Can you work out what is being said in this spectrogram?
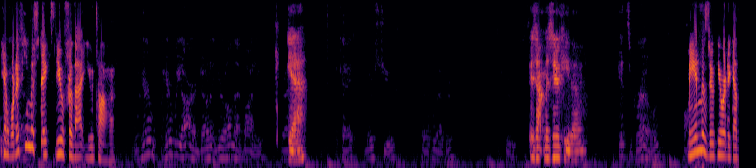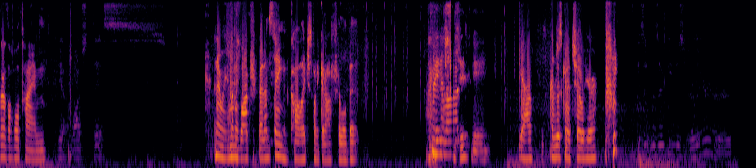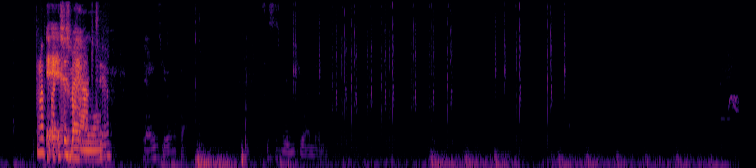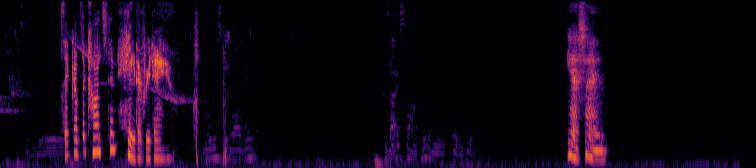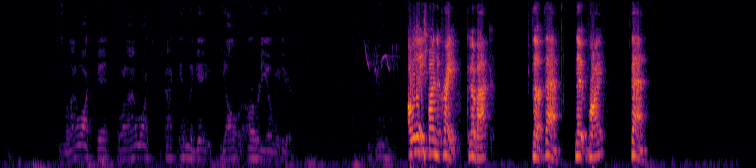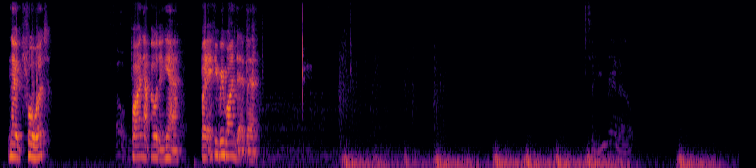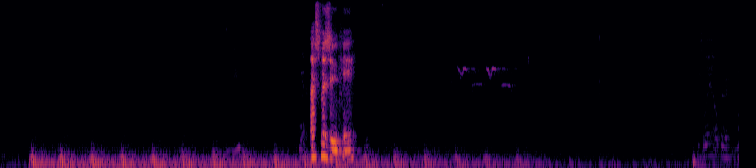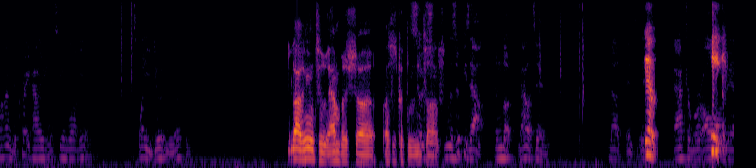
Yeah, we what if he mistakes you for that Utah? Well, here, here we are, Donut. You're on that body, right? Yeah. Okay. There's Juke or whoever. Here's, Is that Mizuki though? It's grown. Me and Mizuki were together the whole time. Yeah, watch this. Anyway, I'm gonna log for bed. I'm staying in call. I just want to get off for a little bit. I Wait, think that's? Mizuki. Yeah, I'm just gonna chill here. Is it Mizuki just earlier or? It- fuck it's just I might way have earlier. to. Yeah, it is you. Okay. This is where you joined in. So, Sick of the constant hate every day. where does he log in? Because I saw him over here. Yeah, same. Because when I walked in, when I walked back in the gate, y'all were already over here. Oh, look, he's behind the crate. Go back. Look, there. No, right. There. No, forward. Behind that building, yeah. But if you rewind it a bit. So you ran out. You. Yeah. That's Mizuki. Mhm. He's way over behind the crate. How are you going to see him log in? That's why you do it in the open. You log into ambush uh unsuspecting So Utahs. she, Mizuki's out, and look, now it's in. Now it's, it's Yeah. after we're all He- already out.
